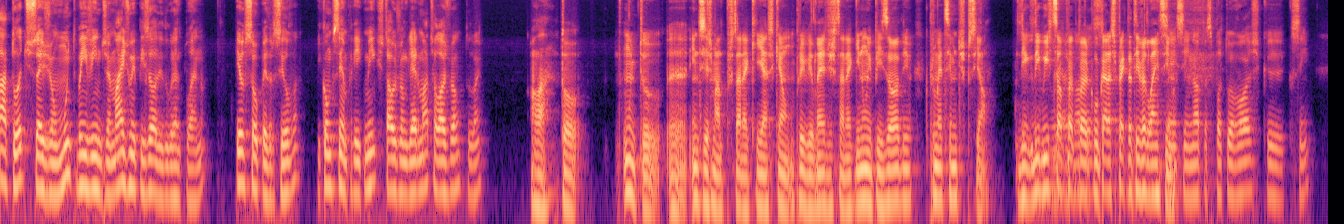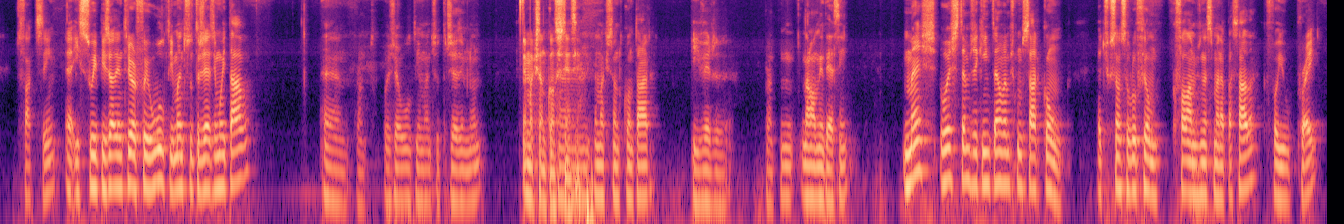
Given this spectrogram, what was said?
Olá a todos, sejam muito bem-vindos a mais um episódio do Grande Plano. Eu sou o Pedro Silva e, como sempre, aqui comigo está o João Guilherme Matos. Olá, João, tudo bem? Olá, estou muito uh, entusiasmado por estar aqui. Acho que é um privilégio estar aqui num episódio que promete ser muito especial. Digo, digo isto só para, para colocar a expectativa lá em cima. Sim, sim, nota-se pela tua voz que, que sim, de facto sim. Uh, e se o episódio anterior foi o último antes do 38, uh, pronto, hoje é o último antes do 39. É uma questão de consistência. é uma questão de contar e ver. Pronto, normalmente é assim. Mas hoje estamos aqui então, vamos começar com a discussão sobre o filme que falámos na semana passada, que foi o Prey.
